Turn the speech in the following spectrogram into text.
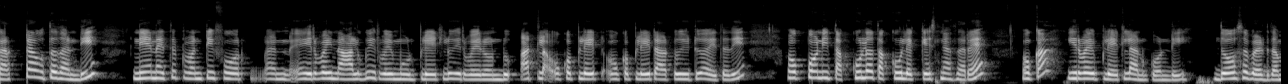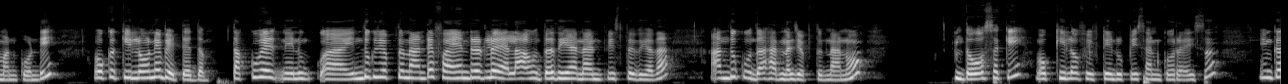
కరెక్ట్ అవుతుందండి. నేనైతే ట్వంటీ ఫోర్ ఇరవై నాలుగు ఇరవై మూడు ప్లేట్లు ఇరవై రెండు అట్లా ఒక ప్లేట్ ఒక ప్లేట్ అటు ఇటు అవుతుంది. ఒక పోనీ తక్కువలో తక్కువ లెక్కేసినా సరే ఒక ఇరవై ప్లేట్లు అనుకోండి దోశ పెడదాం అనుకోండి ఒక కిలోనే పెట్టేద్దాం. తక్కువే నేను ఎందుకు చెప్తున్నా అంటే ఫైవ్ హండ్రెడ్లో ఎలా అవుతుంది అని అనిపిస్తుంది కదా? అందుకు ఉదాహరణ చెప్తున్నాను. దోశకి ఒక కిలో ఫిఫ్టీన్ రూపీస్ అనుకో రైస్. ఇంకా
